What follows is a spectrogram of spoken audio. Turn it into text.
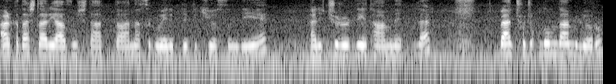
Arkadaşlar yazmıştı hatta nasıl güvenip de dikiyorsun diye. Hani çürür diye tahmin ettiler. Ben çocukluğumdan biliyorum.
